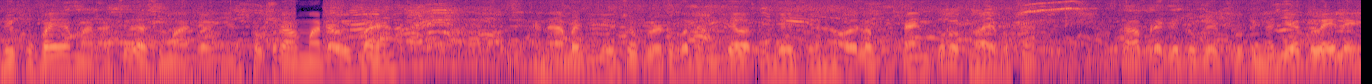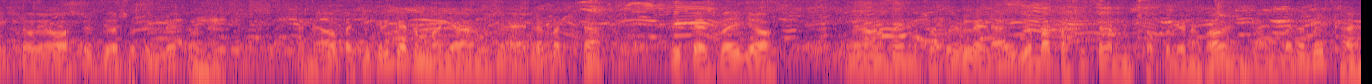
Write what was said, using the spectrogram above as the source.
ભીખુભાઈ અમારા ચુડાસમાં જો અહીંયા છોકરાઓ માટે ઊભા છે અને આ બાજુ જે ચોકલેટો બધાને દેવાતી જાય છે અને હવે લોકો ટાઈમ પૂરો થાય પછી. તો આપણે કીધું કે શૂટિંગ હજી એક લઈ લઈ તો વ્યવસ્થિત જો શૂટિંગ લેતો છે અને હવે પછી ક્રિકેટ રમવા જવાનું છે. એટલે બધા રિતેશભાઈ જો મેરણભાઈની છોકરી લઈને આવી ગયો. બાપા સીતારામની છોકરી અને ભાવિનભાઈ બધા બેઠા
